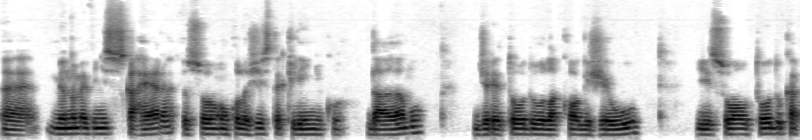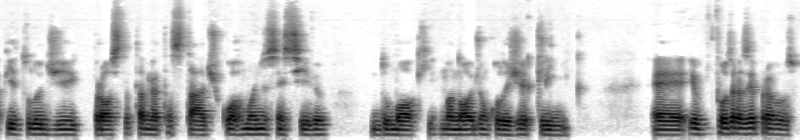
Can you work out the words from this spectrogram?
É, meu nome é Vinícius Carrera, eu sou oncologista clínico da AMO, diretor do LACOG-GU e sou autor do capítulo de próstata metastático hormônio sensível do MOC, Manual de Oncologia Clínica. É, eu vou trazer para os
